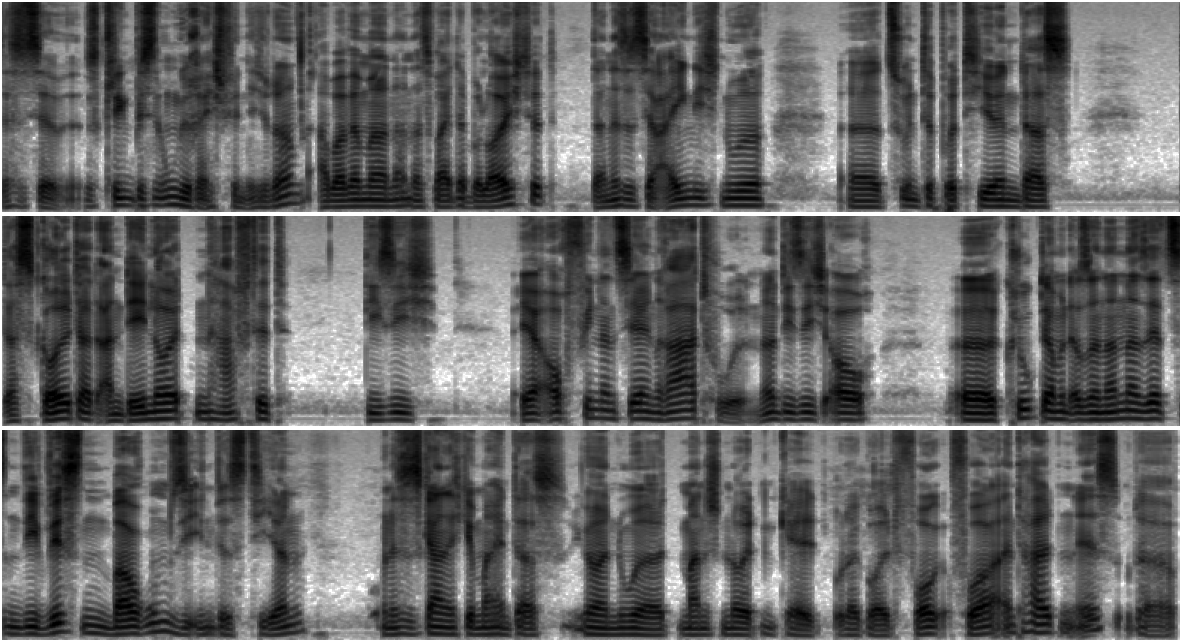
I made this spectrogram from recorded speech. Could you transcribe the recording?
das ist ja, das klingt ein bisschen ungerecht, finde ich, oder? Aber wenn man dann das weiter beleuchtet, dann ist es ja eigentlich nur äh, zu interpretieren, dass das Gold halt an den Leuten haftet, die sich ja auch finanziellen Rat holen, ne? die sich auch äh, klug damit auseinandersetzen, die wissen, warum sie investieren. Und es ist gar nicht gemeint, dass ja nur manchen Leuten Geld oder Gold vor, vorenthalten ist oder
